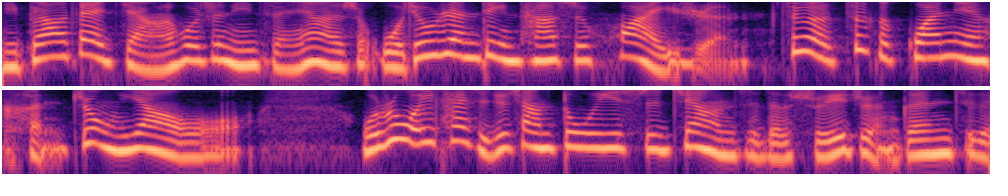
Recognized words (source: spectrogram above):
你不要再讲了，或者是你怎样的时候，我就认定他是坏人。这个这个观念很重要哦。我如果一开始就像杜医师这样子的水准跟这个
